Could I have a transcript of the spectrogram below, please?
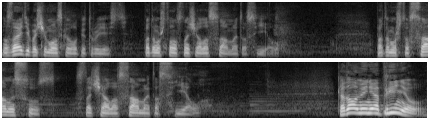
Но знаете, почему он сказал Петру есть? Потому что он сначала сам это съел. Потому что сам Иисус сначала сам это съел. Когда он меня принял,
